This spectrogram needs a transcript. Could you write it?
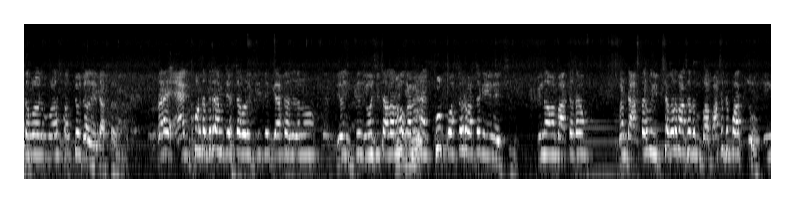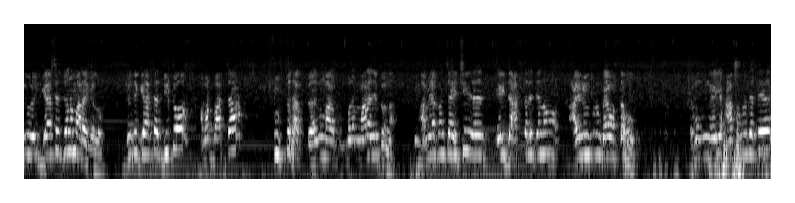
তো বলা- বলা সত্ত্বেও চালে ডাক্তার। প্রায় এক ঘণ্টা ধরে আমি চেষ্টা করেছি যে গ্যাসটা যেন ইমার্জেন্সি চালানো হোক, আমি হ্যাঁ খুব কষ্ট করে বাচ্চাকে এনেছি কিন্তু আমার বাচ্চাটা মানে ডাক্তারবাবু ইচ্ছা করে বাঁচাতে বাঁচাতে পারতো, কিন্তু ওই গ্যাসের জন্য মারা গেল। যদি গ্যাসটা দিত, আমার বাচ্চা সুস্থ থাকতো মা- মানে মারা যেত না। আমি এখন চাইছি এই ডাক্তারের যেন আইনের কোনো ব্যবস্থা হোক। এবং এই হাসপাতালে যাতে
